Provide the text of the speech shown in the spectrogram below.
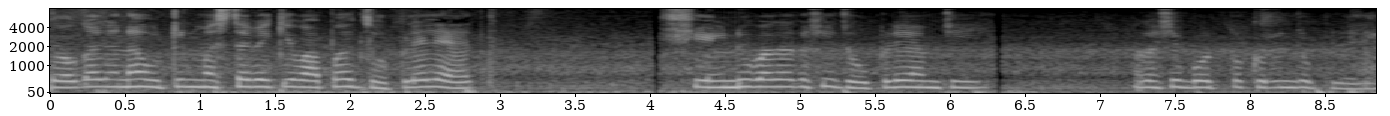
दोघा जण उठून मस्तपैकी वापस झोपलेले आहेत. शेंडू बघा कशी झोपली आमची. मग अशी बोट पकडून झोपलेली.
